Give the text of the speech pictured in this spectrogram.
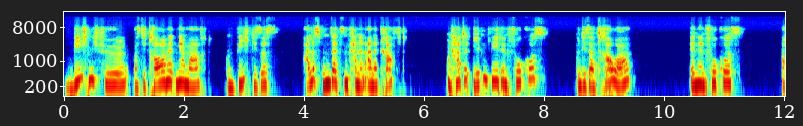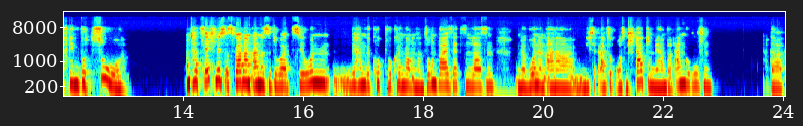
wie ich mich fühle, was die Trauer mit mir macht und wie ich dieses alles umsetzen kann in eine Kraft und hatte irgendwie den Fokus von dieser Trauer in den Fokus auf dem Wozu. Und tatsächlich, es war dann eine Situation, wir haben geguckt, wo können wir unseren Sohn beisetzen lassen. Und wir wohnen in einer nicht allzu großen Stadt und wir haben dort angerufen da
